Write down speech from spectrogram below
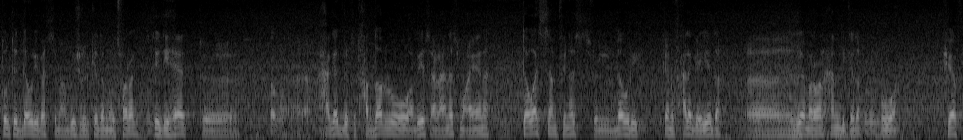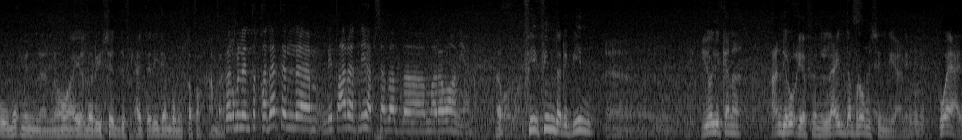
بطولة الدوري بس ما عندوش غير كده إنه يتفرج. سيديهات آه، طبعا. حاجات بتتحضر له بيسأل على ناس معينة. توسم في ناس في الدوري كانوا في حالة جيدة آه، زي مروان حمدي كده. هو شافه مؤمن إن هو يقدر يسد في الحتة دي جنب مصطفى محمد. رغم الانتقادات اللي بيتعرض ليها بسبب مروان يعني. في في مدربين آه، يقول لك أنا عندي رؤية في اللعيب ده promising يعني. واعد.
